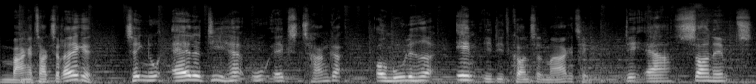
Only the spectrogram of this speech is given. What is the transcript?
Mange tak til Rikke. Tænk nu alle de her UX-tanker og muligheder ind i dit content marketing. Det er så nemt.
